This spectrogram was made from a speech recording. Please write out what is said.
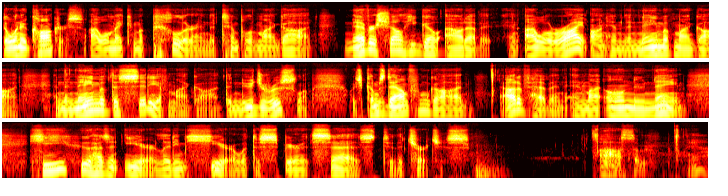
The one who conquers, I will make him a pillar in the temple of my God. Never shall he go out of it. And I will write on him the name of my God, and the name of the city of my God, the New Jerusalem, which comes down from God out of heaven, and my own new name. He who has an ear, let him hear what the Spirit says to the churches. Awesome. Yeah.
